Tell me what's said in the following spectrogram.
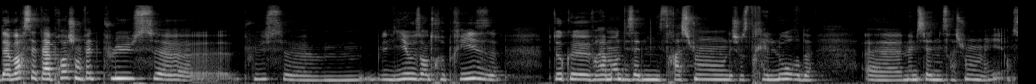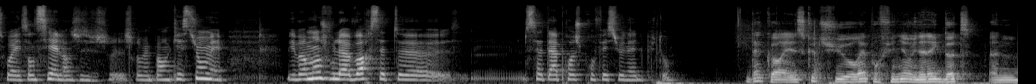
d'avoir cette approche en fait plus euh, plus euh, liée aux entreprises plutôt que vraiment des administrations, des choses très lourdes. Euh, même si l'administration est en soi essentielle, hein, je, je remets pas en question, mais mais vraiment je voulais avoir cette cette approche professionnelle plutôt. D'accord, et est-ce que tu aurais pour finir une anecdote à nous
